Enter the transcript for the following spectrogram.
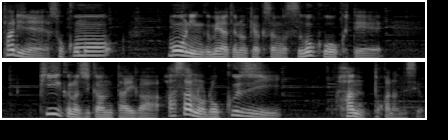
ぱりねそこもモーニング目当てのお客さんがすごく多くてピークの時間帯が朝の6時半とかなんですよ。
